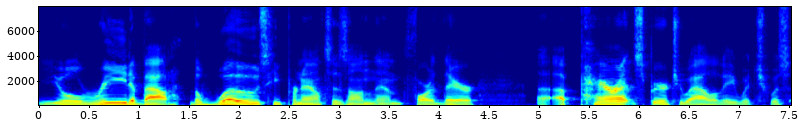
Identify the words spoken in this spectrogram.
you'll read about the woes he pronounces on them for their uh, apparent spirituality, which was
